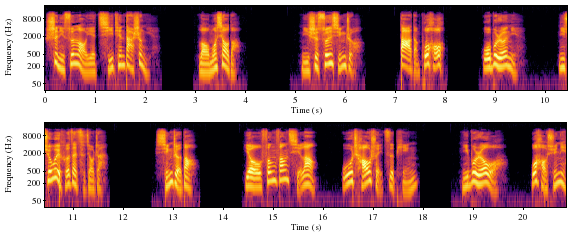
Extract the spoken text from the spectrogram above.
是你孙老爷齐天大圣也。”老魔笑道：“你是孙行者，大胆泼猴！我不惹你，你却为何在此交战？”行者道：“有风方起浪，无潮水自平。你不惹我，我好寻你；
